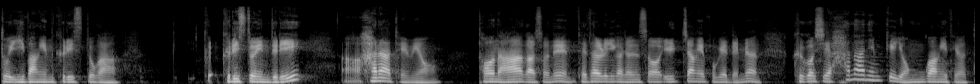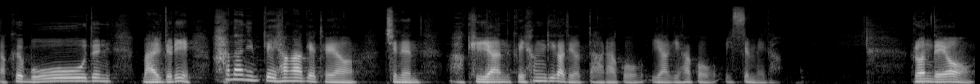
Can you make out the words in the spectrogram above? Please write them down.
또 이방인 그리스도가 그, 그리스도인들이 아, 하나 되며 더 나아가서는 데살로니가 전서 1장에 보게 되면 그것이 하나님께 영광이 되었다. 그 모든 말들이 하나님께 향하게 되어지는 아, 귀한 그 향기가 되었다라고 이야기하고 있습니다. 그런데요,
